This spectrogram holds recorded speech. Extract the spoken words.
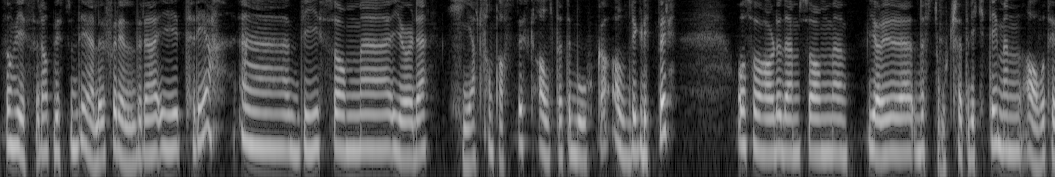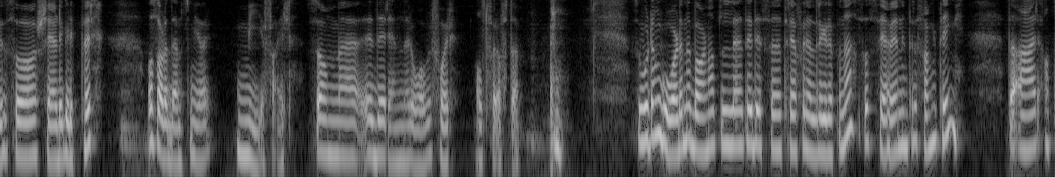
som viser at hvis du deler foreldre i tre, eh, de som eh, gjør det helt fantastisk, alt etter boka, aldri glipper, og så har du dem som eh, gjør det stort sett riktig, men av og til så skjer det glipper. Og så har du dem som gjør mye feil, som eh, det renner over for altfor ofte. Så hvordan går det med barna til, til disse tre foreldregruppene? Så ser vi en interessant ting. Det er at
